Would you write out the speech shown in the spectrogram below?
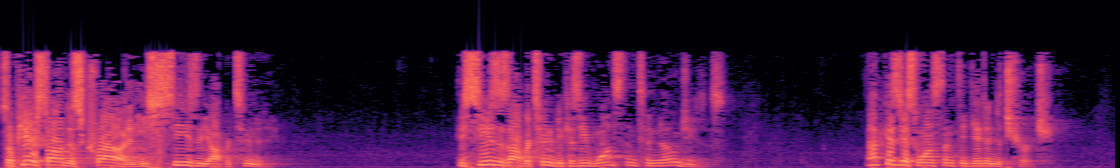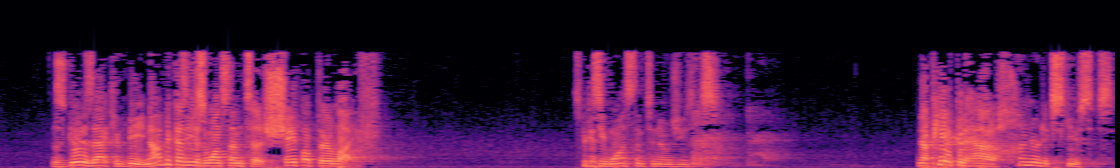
So Peter saw this crowd and he sees the opportunity. He sees this opportunity because he wants them to know Jesus. Not because he just wants them to get into church. As good as that can be. Not because he just wants them to shape up their life. It's because he wants them to know Jesus. Now, Peter could have had a hundred excuses.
